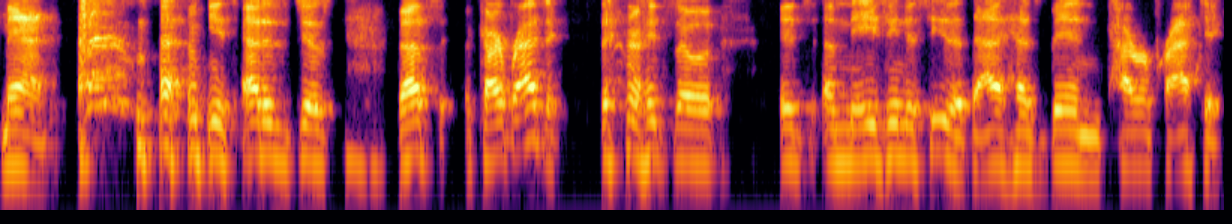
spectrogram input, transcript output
Man, I mean, that is just, that's chiropractic, right? So it's amazing to see that that has been chiropractic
